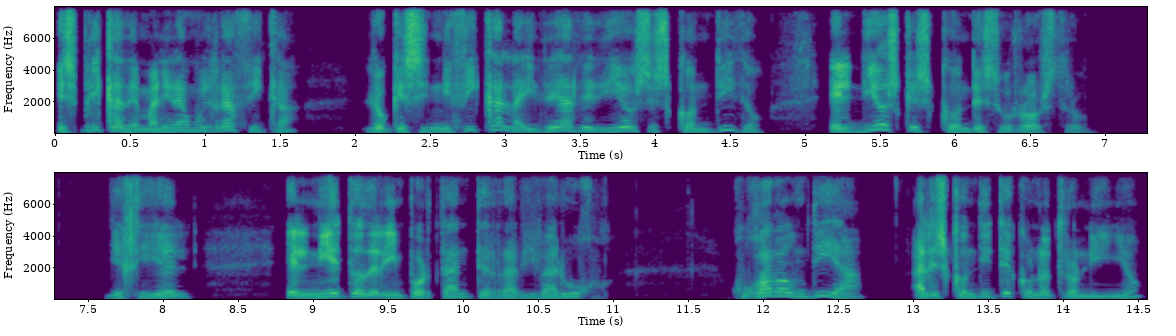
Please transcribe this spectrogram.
explica de manera muy gráfica lo que significa la idea de Dios escondido, el Dios que esconde su rostro. Yehiel, el nieto del importante Rabí Baruch, jugaba un día al escondite con otro niño.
